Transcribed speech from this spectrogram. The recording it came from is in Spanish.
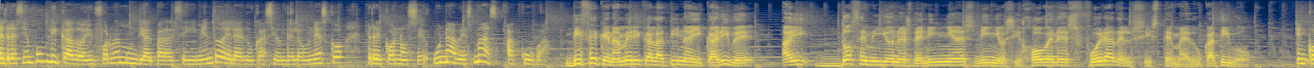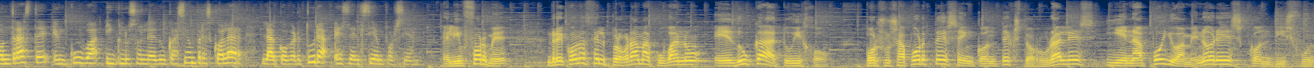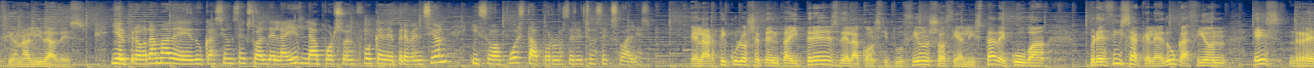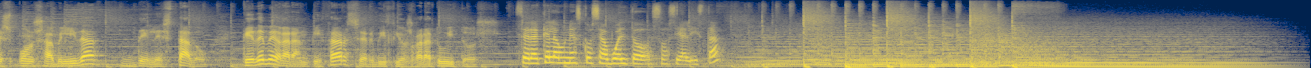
El recién publicado Informe Mundial para el Seguimiento de la Educación de la UNESCO reconoce una vez más a Cuba. Dice que en América Latina y Caribe hay 12 millones de niñas, niños y jóvenes fuera del sistema educativo. En contraste, en Cuba, incluso en la educación preescolar, la cobertura es del 100%. El informe reconoce el programa cubano Educa a tu hijo, por sus aportes en contextos rurales y en apoyo a menores con disfuncionalidades. Y el programa de educación sexual de la isla, por su enfoque de prevención y su apuesta por los derechos sexuales. El artículo 73 de la Constitución Socialista de Cuba precisa que la educación es responsabilidad del Estado, que debe garantizar servicios gratuitos. ¿Será que la UNESCO se ha vuelto socialista?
